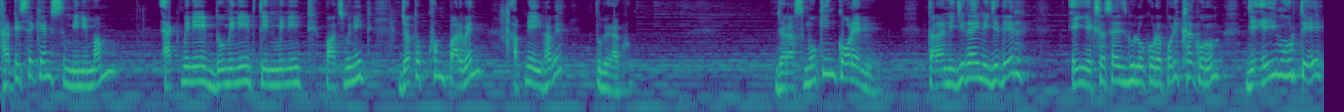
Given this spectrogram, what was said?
থার্টি সেকেন্ডস মিনিমাম এক মিনিট, দু মিনিট, তিন মিনিট, পাঁচ মিনিট, যতক্ষণ পারবেন আপনি এইভাবে তুলে রাখুন। যারা স্মোকিং করেন, তারা নিজেরাই নিজেদের এই এক্সারসাইজগুলো করে পরীক্ষা করুন যে এই মুহূর্তে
